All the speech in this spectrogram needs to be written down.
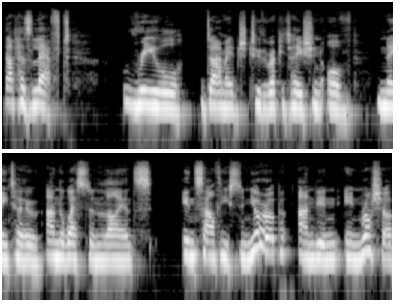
that has left real damage to the reputation of NATO and the Western alliance in southeastern Europe and in, in Russia.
